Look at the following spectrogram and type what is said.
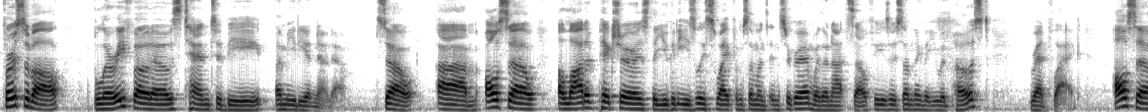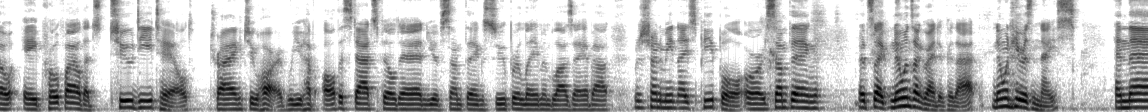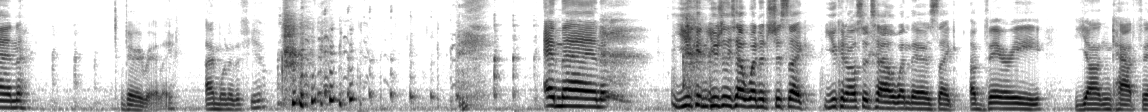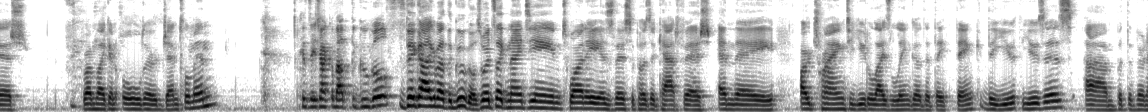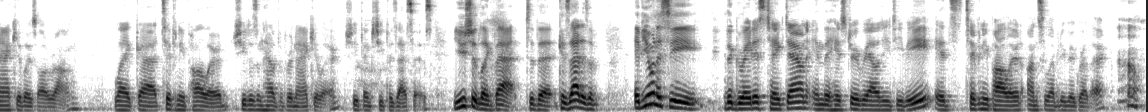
First of all, blurry photos tend to be immediate no no. So um, also a lot of pictures that you could easily swipe from someone's Instagram where they're not selfies or something that you would post, red flag. Also, a profile that's too detailed, trying too hard, where you have all the stats filled in, you have something super lame and blase about, I'm just trying to meet nice people, or something it's like no one's on Grindr for that. No one here is nice. And then, very rarely, I'm one of the few. and then you can usually tell when it's just like you can also tell when there's like a very young catfish from like an older gentleman Because they talk about the Googles. they talk about the Googles, where it's like 1920 is their supposed catfish, and they are trying to utilize lingo that they think the youth uses, um, but the vernacular is all wrong. Like uh, Tiffany Pollard, she doesn't have the vernacular she thinks she possesses. You should link that to the, because that is a, if you want to see the greatest takedown in the history of reality TV, it's Tiffany Pollard on Celebrity Big Brother. Oh,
